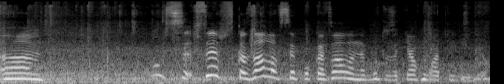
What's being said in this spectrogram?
Ем, ну, все, ж сказала, все показала, не буду затягувати відео.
